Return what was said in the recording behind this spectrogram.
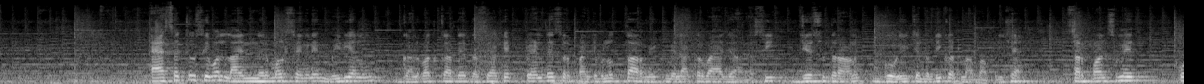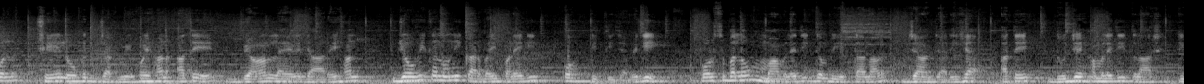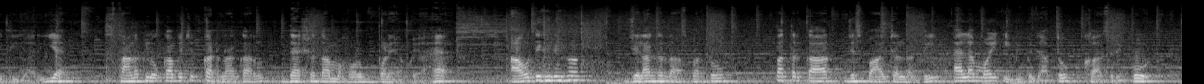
SHO civil line Nirmal Singh ਨੇ ਮੀਡੀਆ ਨੂੰ ਗੱਲਬਾਤ ਕਰਦੇ ਦੱਸਿਆ ਕਿ ਪਿੰਡ ਦੇ ਸਰਪੰਚ ਵੱਲੋਂ ਧਾਰਮਿਕ ਮੇਲਾ ਕਰਵਾਇਆ ਜਾ ਰਿਹਾ ਸੀ, ਜਿਸ ਦੌਰਾਨ ਗੋਲੀ ਚੱਲਣ ਦੀ ਘਟਨਾ ਵਾਪਰੀ ਹੈ। ਸਰਪੰਚ ਸਮੇਤ ਕੁੱਲ 6 ਲੋਕ ਜ਼ਖਮੀ ਹੋਏ ਹਨ ਅਤੇ ਬਿਆਨ ਲਏ ਜਾ ਰਹੇ ਹਨ। ਜੋ ਵੀ ਕਾਨੂੰਨੀ ਕਾਰਵਾਈ ਬਣੇਗੀ, ਉਹ ਕੀਤੀ ਜਾਵੇਗੀ। ਪੁਲਿਸ ਵੱਲੋਂ ਮਾਮਲੇ ਦੀ ਗੰਭੀਰਤਾ ਨਾਲ ਜਾਂਚ ਜਾਰੀ ਹੈ ਅਤੇ ਦੂਜੇ ਹਮਲੇ ਦੀ ਤਲਾਸ਼ ਕੀਤੀ ਜਾ ਰਹੀ ਹੈ। ਸਥਾਨਕ ਲੋਕਾਂ ਵਿੱਚ ਘਟਨਾ ਕਾਰਨ ਦਹਿਸ਼ਤ ਦਾ ਮਾਹੌਲ ਬਣਿਆ ਹੋਇਆ ਹੈ। ਆਓ ਦੇਖਦੇ ਹਾਂ। ਜ਼ਿਲ੍ਹਾ ਗੁਰਦਾਸਪੁਰ ਤੋਂ ਪੱਤਰਕਾਰ ਜਸਪਾਲ ਚੰਦਰ ਦੀ ਐਲਐਮਆਈ ਟੀਵੀ ਪੰਜਾਬ ਤੋਂ ਖਾਸ ਰਿਪੋਰਟ।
